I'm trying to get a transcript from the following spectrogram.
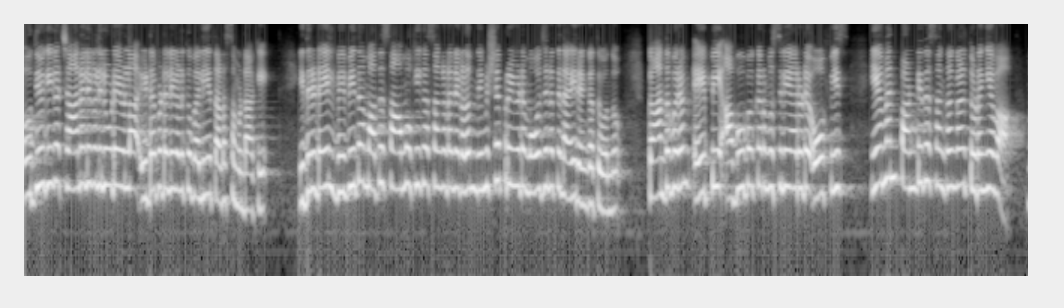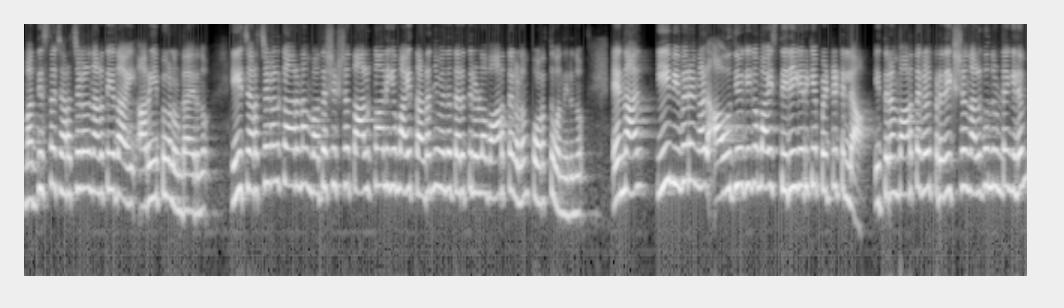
ഔദ്യോഗിക ചാനലുകളിലൂടെയുള്ള ഇടപെടലുകൾക്ക് വലിയ തടസ്സമുണ്ടാക്കി. ഇതിനിടയിൽ വിവിധ മത സാമൂഹിക സംഘടനകളും നിമിഷപ്രിയയുടെ മോചനത്തിനായി രംഗത്ത് വന്നു. കാന്തപുരം എ പി അബൂബക്കർ മുസ്ലിയാരുടെ ഓഫീസ് യമൻ പണ്ഡിത സംഘങ്ങൾ തുടങ്ങിയവ മധ്യസ്ഥ ചർച്ചകൾ നടത്തിയതായി അറിയിപ്പുകൾ ഉണ്ടായിരുന്നു ഈ ചർച്ചകൾ കാരണം വധശിക്ഷ താൽക്കാലികമായി തടഞ്ഞുവെന്ന തരത്തിലുള്ള വാർത്തകളും പുറത്തു വന്നിരുന്നു. എന്നാൽ ഈ വിവരങ്ങൾ ഔദ്യോഗികമായി സ്ഥിരീകരിക്കപ്പെട്ടിട്ടില്ല. ഇത്തരം വാർത്തകൾ പ്രതീക്ഷ നൽകുന്നുണ്ടെങ്കിലും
